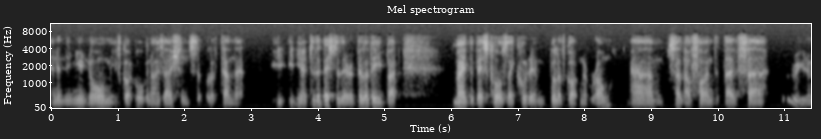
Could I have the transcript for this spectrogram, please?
And in the new norm, you've got organisations that will have done that, you know, to the best of their ability, but made the best calls they could and will have gotten it wrong. Um, so they'll find that they've, uh, you know,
